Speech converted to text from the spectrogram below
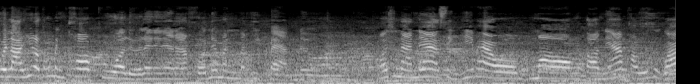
เวลาที่เราต้องเป็นครอบครัวหรืออะไรในอนาคตเนี่ยมันมันอีกแบบหนึ่งเพราะฉะนั้นเนี่ยสิ่งที่แพลมองตอนเนี้ยแพลรู้สึกว่า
